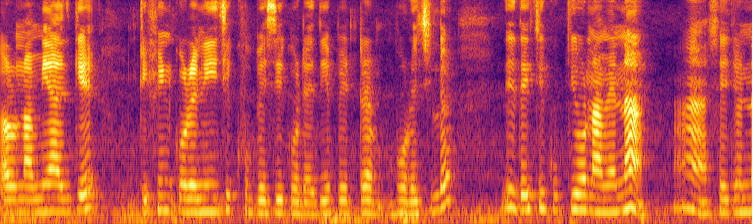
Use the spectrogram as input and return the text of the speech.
কারণ আমি আজকে টিফিন করে নিয়েছি, খুব বেশি করে। দিয়ে পেটটা ভরেছিল, দিয়ে দেখছি কুকিও নামে না। হ্যাঁ সেই জন্য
